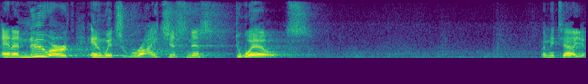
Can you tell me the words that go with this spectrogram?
and a new earth in which righteousness dwells. Let me tell you,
